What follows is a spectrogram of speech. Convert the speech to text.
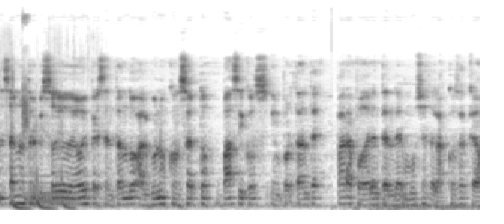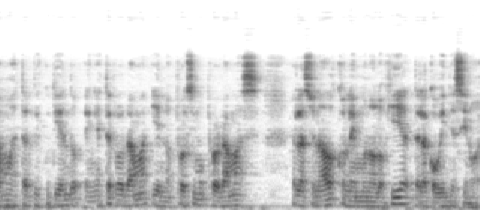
Nuestro episodio de hoy presentando algunos conceptos básicos importantes para poder entender muchas de las cosas que vamos a estar discutiendo en este programa y en los próximos programas relacionados con la inmunología de la COVID-19.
